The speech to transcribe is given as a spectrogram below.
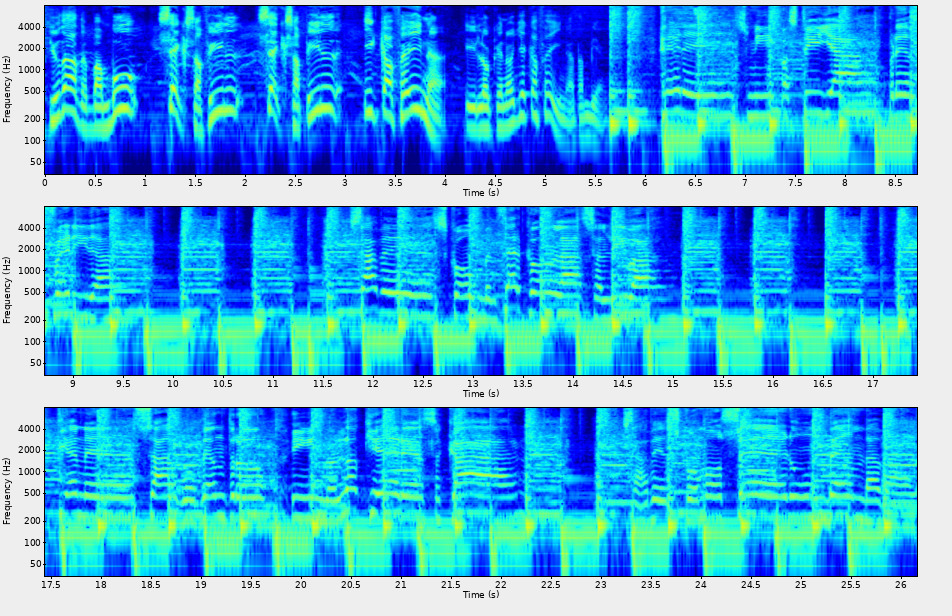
Ciudad Bambú, Sexafil, Sexapil y Cafeína. Y lo que no oye cafeína también. Eres mi pastilla preferida. Sabes convencer con la saliva. Tienes algo dentro y no lo quieres sacar. Sabes cómo ser un vendaval.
